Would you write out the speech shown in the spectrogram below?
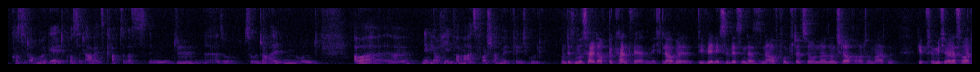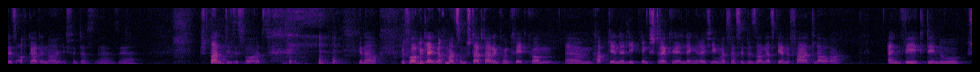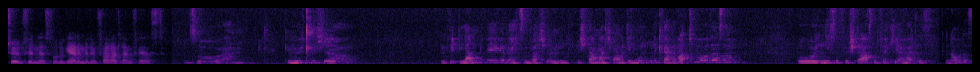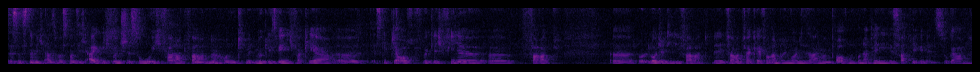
kostet auch immer Geld, kostet Arbeitskraft, sowas in, mhm. also zu unterhalten und aber äh, nehme ich auf jeden Fall mal als Vorschlag mit, finde ich gut. Und es muss halt auch bekannt werden. Ich glaube, die wenigsten wissen, dass es eine Aufpumpstation oder so einen Schlauchautomaten gibt. Für mich war das Wort jetzt auch gerade neu. Ich finde das äh, sehr spannend, dieses Wort. genau. Bevor wir gleich nochmal zum Stadtradeln konkret kommen, ähm, habt ihr eine Lieblingsstrecke in Längerich? Irgendwas, was ihr besonders gerne fahrt, Laura? Ein Weg, den du schön findest, wo du gerne mit dem Fahrrad lang fährst? So ähm, gemütliche Landwege, wenn ich zum Beispiel, ich fahre manchmal mit den Hunden eine kleine Radtour oder so, wo nicht so viel Straßenverkehr halt ist. Genau, das ist es nämlich. Also was man sich eigentlich wünscht, ist ruhig Fahrradfahren ne? und mit möglichst wenig Verkehr. Äh, es gibt ja auch wirklich viele äh, Fahrrad, äh, Leute, die, die Fahrrad, den Fahrradverkehr voranbringen wollen, die sagen, man braucht ein unabhängiges Radwegenetz sogar. Mhm.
